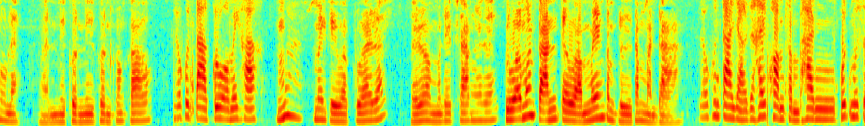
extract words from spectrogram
นู่นแหละวันนี้คนนี้คนของเขาแล้วคุณตากลัวไหมคะไม่ไม่ถือว่ากลัวอะไรแต่เราไม่ได้สร้างอะไรกลัวเหมือนกันแต่ว่าไม่กำปลือธรรมดา แล้วคุณตาอยากจะให้ความสัมพันธ์พุทธมุส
